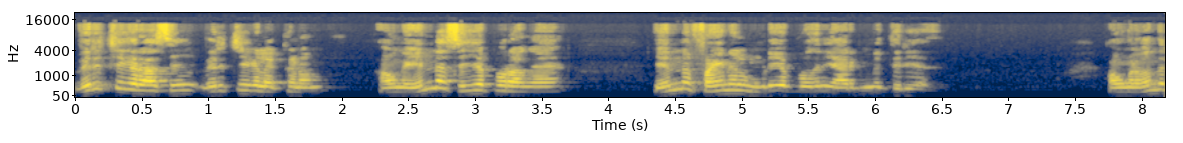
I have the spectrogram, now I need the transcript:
விருச்சிக ராசி விருச்சிக லக்கணம் அவங்க என்ன செய்ய போறாங்க என்ன ஃபைனல் முடிய போகுதுன்னு யாருக்குமே தெரியாது. அவங்கள வந்து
